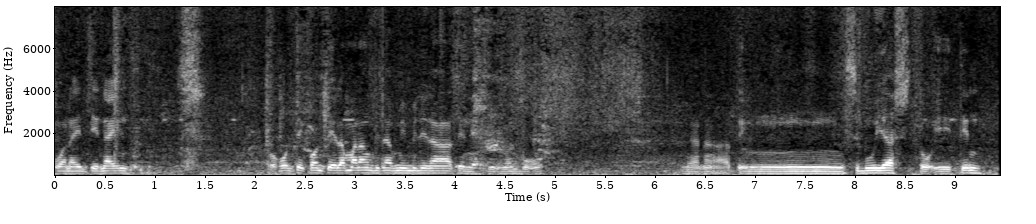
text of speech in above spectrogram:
199. O konti-konti lang man ang binamimili natin. eh. Hindi naman buo. Yan ang ating sibuyas. 218.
